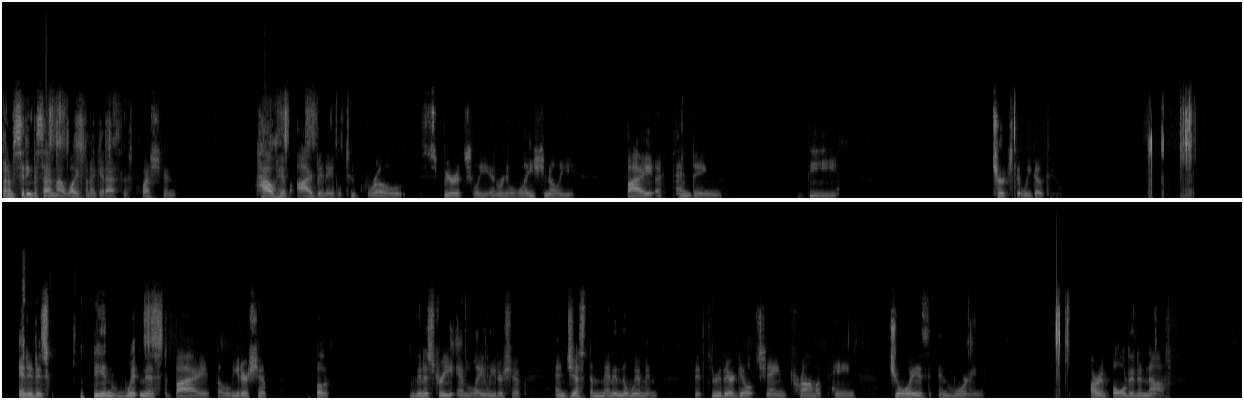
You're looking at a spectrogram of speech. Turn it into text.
But I'm sitting beside my wife and I get asked this question How have I been able to grow spiritually and relationally by attending the church that we go to. And it is being witnessed by the leadership, both ministry and lay leadership, and just the men and the women that through their guilt, shame, trauma, pain, joys, and mourning are emboldened enough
